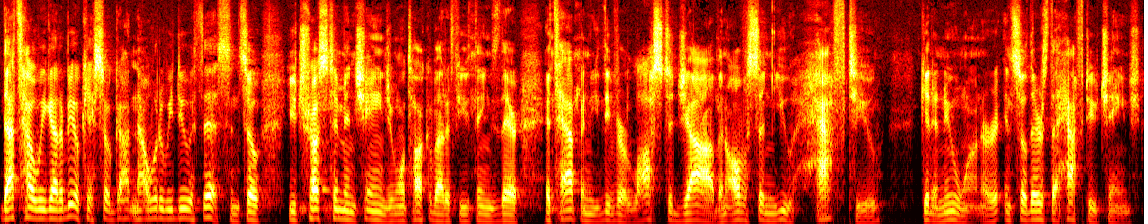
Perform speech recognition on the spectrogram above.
that's how we got to be. Okay, so God, now what do we do with this? And so, you trust Him in change. And we'll talk about a few things there. It's happened. You've either lost a job, and all of a sudden, you have to get a new one. Or, and so, there's the have to change.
